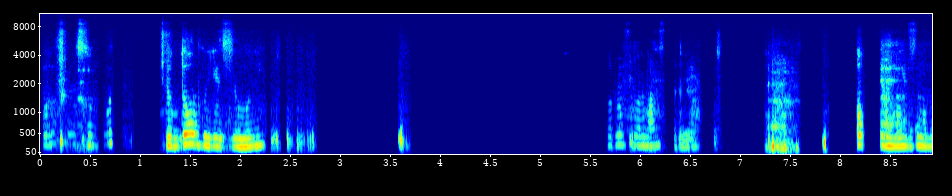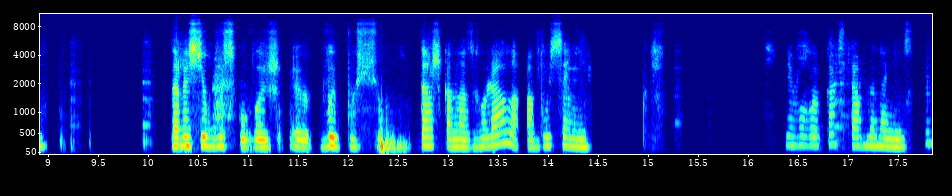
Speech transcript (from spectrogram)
Хорошої суботи, чудової зими. Хорошого настрою. Оптимізму. Зараз ще Буську виш- е, випущу. Дашка в нас гуляла, а Буся ні. Сніговика ставлю на місце.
